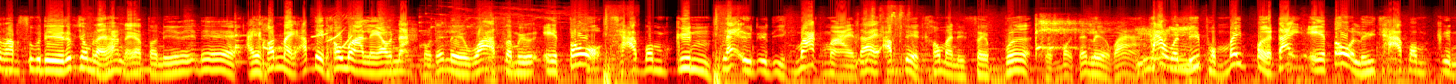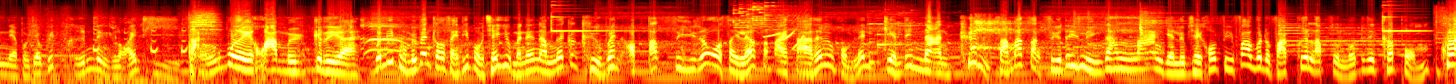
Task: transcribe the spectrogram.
กราบสวัสดีท่านผู้ชมหลายท่านนะครับตอนนี้นี่ไอคอนใหม่อัปเดตเข้ามาแล้วนะบอกได้เลยว่าสมิลเอโต้ชาบอมกึนและอื่นๆอีกมากมายได้อัปเดตเข้ามาในเซิร์ฟเวอร์ ผมบอกได้เลยว่า ถ้าวันนี้ผมไม่เปิดได้เอโต้หรือชาบอมกึนเนี่ยผมจะวิดพื้น 100 ทีสังเวยความมือเกลือ วันนี้ผมมีแว่นกองแสงที่ผมใช้อยู่มาแนะนำนั่นก็คือแว่นออ t ตัสซีโร่ใส่แล้วสบายตาทำให้ผมเล่นเกมได้นานขึ้น สามารถสั่งซื้อได้ลิงก์ด้านล่างอย่าลืมใช้โค้ดฟีฟ่าเดอร์ดฟักเพื่อรับส่วนลดด้วยครับผม ใคร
